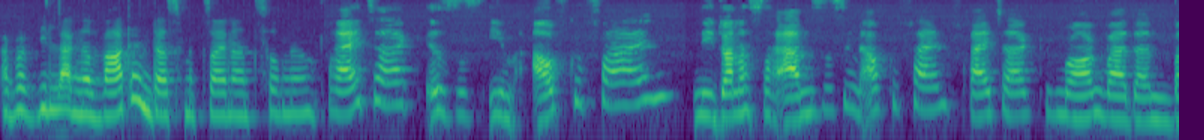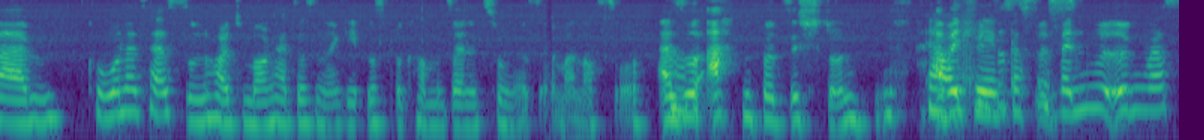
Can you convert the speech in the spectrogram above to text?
Aber wie lange war denn das mit seiner Zunge? Freitag ist es ihm aufgefallen. Nee, Donnerstagabend ist es ihm aufgefallen. Freitagmorgen war er dann beim Corona-Test und heute Morgen hat er ein Ergebnis bekommen und seine Zunge ist immer noch so. Also 48 Stunden. Ja, Aber ich okay, finde, das, das wenn du irgendwas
